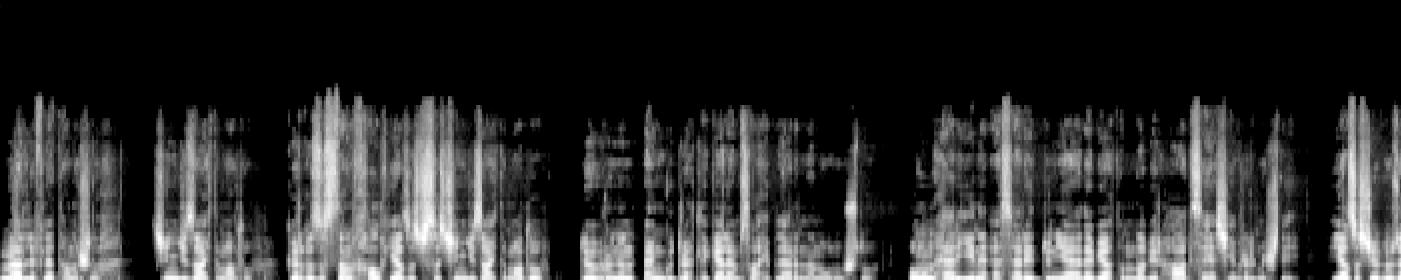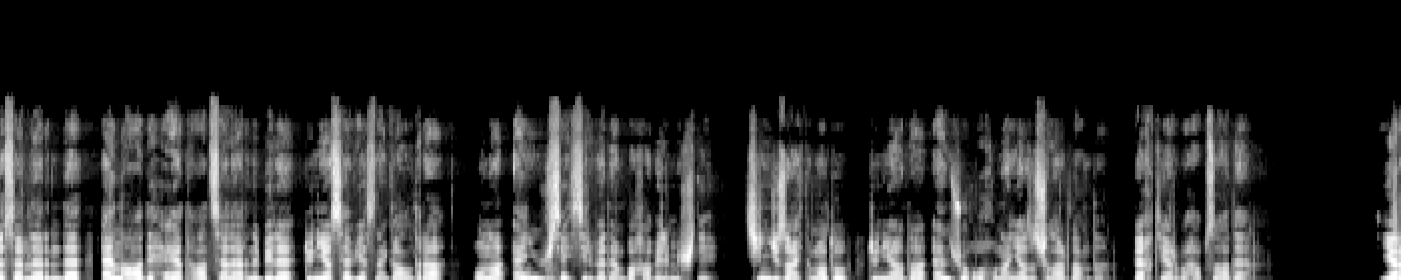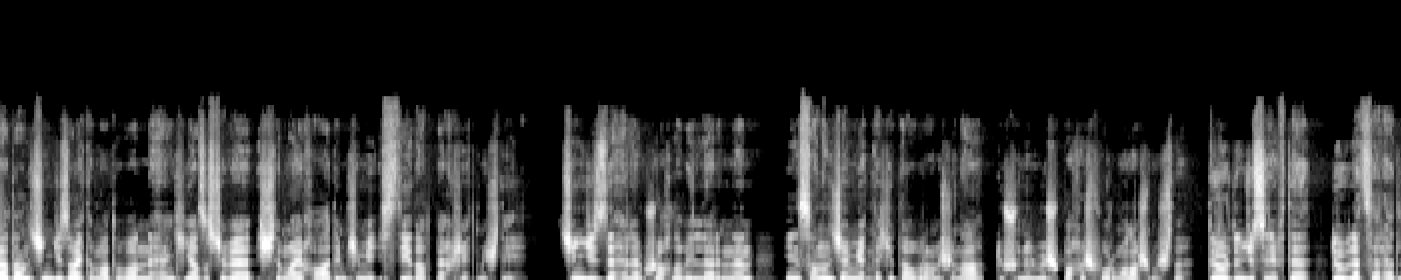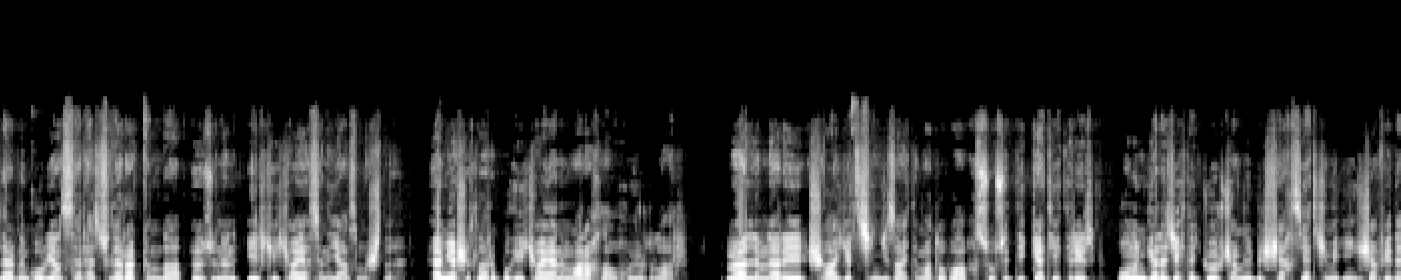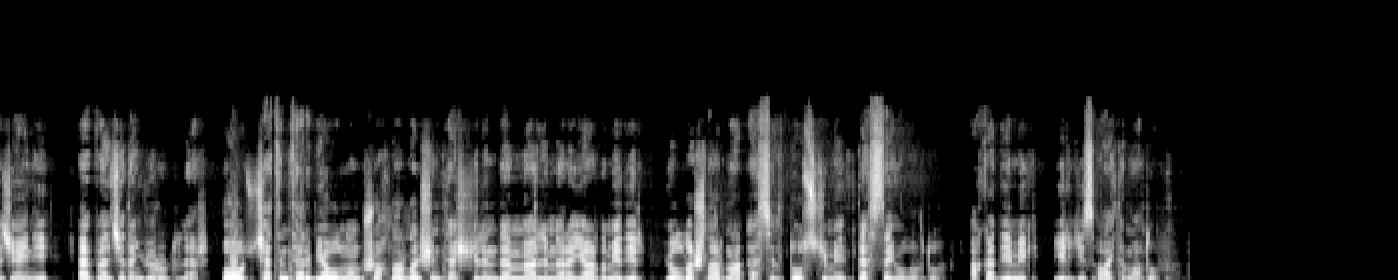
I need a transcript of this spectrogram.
Müəlliflə tanışlıq. Çingiz Aytmatov. Qırğızıstan xalq yazıçısı Çingiz Aytmatov dövrünün ən qüdrətli qələm sahiblərindən olmuşdu. Onun hər yeni əsəri dünya ədəbiyyatında bir hadisəyə çevrilmişdi. Yazıcı öz əsərlərində ən adi həyat hadisələrini belə dünya səviyyəsinə qaldıra, ona ən yüksək zirvədən baxa bilmişdi. Çingiz Aytmatov dünyada ən çox oxunan yazıçılardandır. Bəxtiyar Vahabzadə Yaradan Çingiz Aytmatova nəhəng yazıcı və ictimai xadim kimi istedad bəxş etmişdi. Çingizdə hələ uşaqlıq illərindən insanın cəmiyyətdəki davranışına düşünülmüş baxış formalaşmışdı. Dördüncü sinifdə dövlət sərhədlərini qoruyan sərhədçilər haqqında özünün ilk hekayəsini yazmışdı. Həmyaşıtları bu hekayəni maraqla oxuyurdular. Müəllimləri şagird Çingiz Aytmatova xüsusi diqqət yetirir, onun gələcəkdə görkəmli bir şəxsiyyət kimi inkişaf edəcəyini əvvəlcədən görürdülər. O, çətin tərbiyə olunan uşaqlarla işin təşkilində müəllimlərə yardım edir, yoldaşlarına əsil dost kimi dəstək olurdu. Akademik İlgiz Aytımatov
